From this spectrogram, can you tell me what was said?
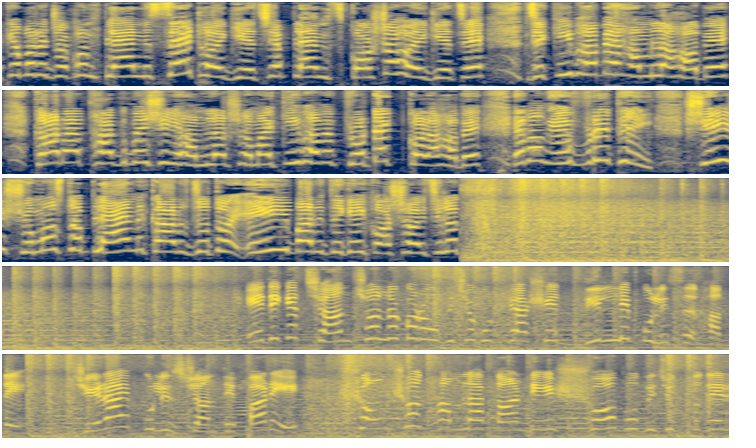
একেবারে যখন প্ল্যান সেট হয়ে গিয়েছে প্ল্যান কষা হয়ে গিয়েছে যে কীভাবে হামলা হবে, কারা থাকবে সেই হামলার সময়, কীভাবে প্রোটেক্ট করা হবে এবং এভরিথিং সেই সমস্ত প্ল্যান কার্যত এই বাড়ি থেকেই কষা হয়েছিল। এদিকে চাঞ্চল্যকর অভিযোগ উঠে আসে দিল্লি পুলিশের হাতে। জেরায় পুলিশ জানতে পারে, সংসদ হামলা কাণ্ডে সব অভিযুক্তদের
